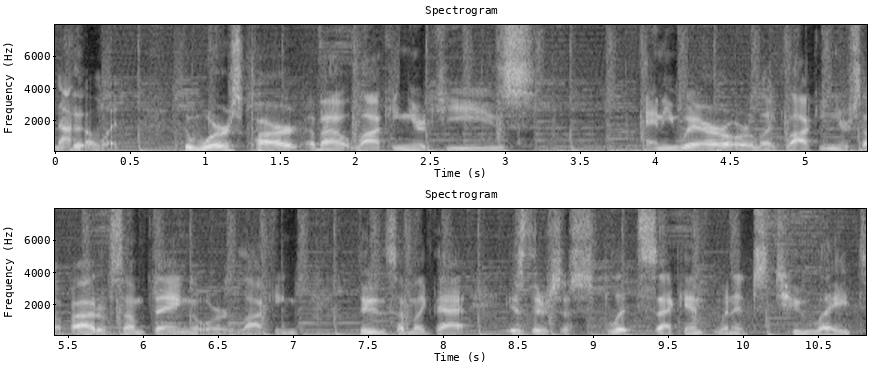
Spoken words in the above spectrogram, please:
Knock The- on wood. the worst part about locking your keys anywhere or like locking yourself out of something or locking, doing something like that is there's a split second when it's too late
